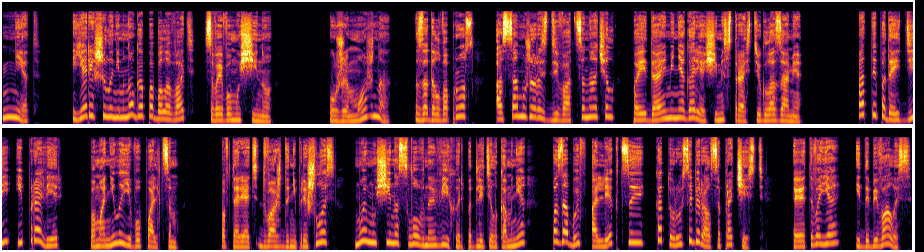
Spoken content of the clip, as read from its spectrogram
«Нет». Я решила немного побаловать своего мужчину. «Уже можно?» – задал вопрос, а сам уже раздеваться начал, поедая меня горящими страстью глазами. «А ты подойди и проверь», – поманила его пальцем. Повторять дважды не пришлось, мой мужчина словно вихрь подлетел ко мне, позабыв о лекции, которую собирался прочесть. Этого я и добивалась.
